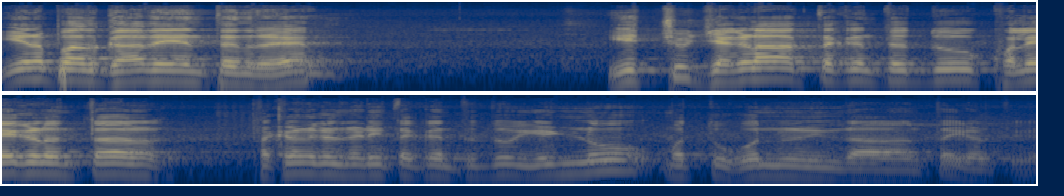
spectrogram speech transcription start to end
ಏನಪ್ಪ ಅದು ಗಾದೆ ಅಂತಂದರೆ ಹೆಚ್ಚು ಜಗಳ ಆಗ್ತಕ್ಕಂಥದ್ದು ಕೊಲೆಗಳಂಥ ಪ್ರಕರಣಗಳು ನಡೀತಕ್ಕಂಥದ್ದು ಹೆಣ್ಣು ಮತ್ತು ಹೊನ್ನಿನಿಂದ ಅಂತ ಹೇಳ್ತೀವಿ.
